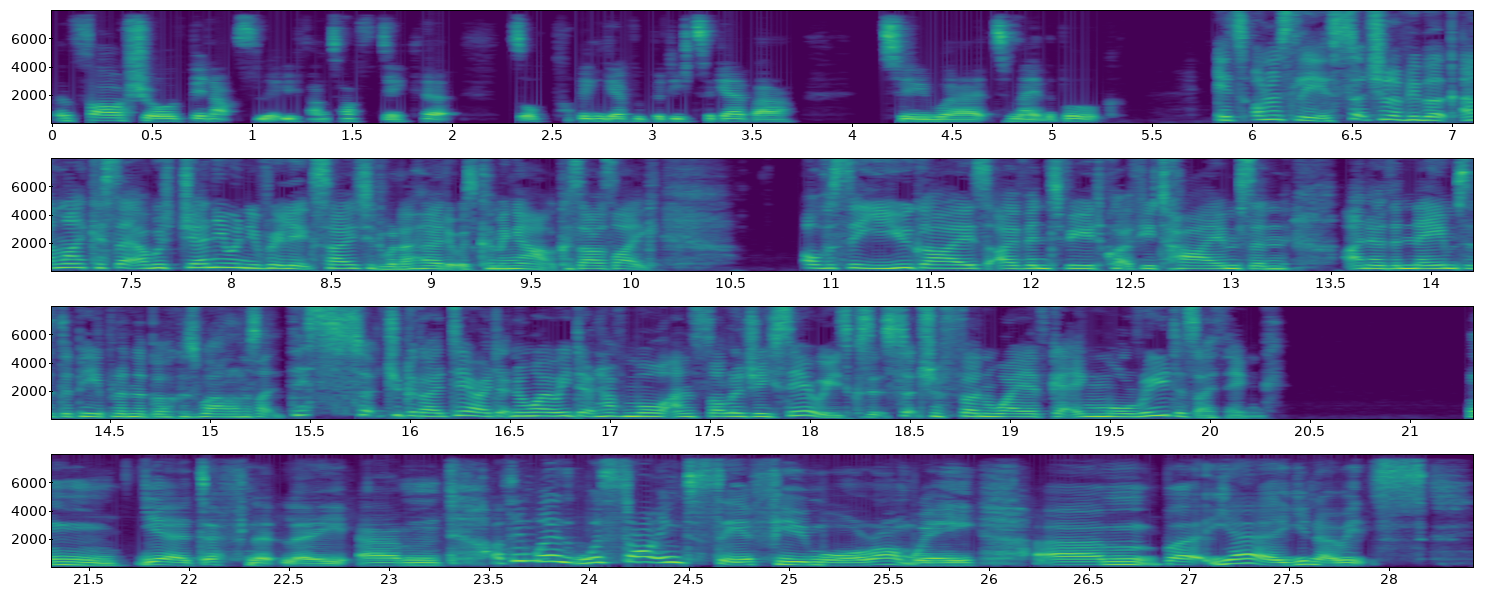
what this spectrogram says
and Farshore have been absolutely fantastic at sort of putting everybody together to uh, to make the book. It's honestly, it's such a lovely book. And like I said, I was genuinely really excited when I heard it was coming out because I was like, obviously you guys I've interviewed quite a few times and I know the names of the people in the book as well. And I was like, this is such a good idea. I don't know why we don't have more anthology series because it's such a fun way of getting more readers, I think. Mm, yeah, definitely. Um, I think we're we're starting to see a few more, aren't we? Um, but yeah, you know, it's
